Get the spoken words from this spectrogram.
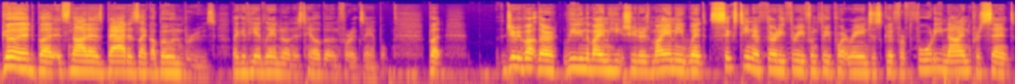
good, but it's not as bad as like a bone bruise, like if he had landed on his tailbone, for example. But Jimmy Butler leading the Miami Heat shooters. Miami went 16 of 33 from three-point range. That's good for 49%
